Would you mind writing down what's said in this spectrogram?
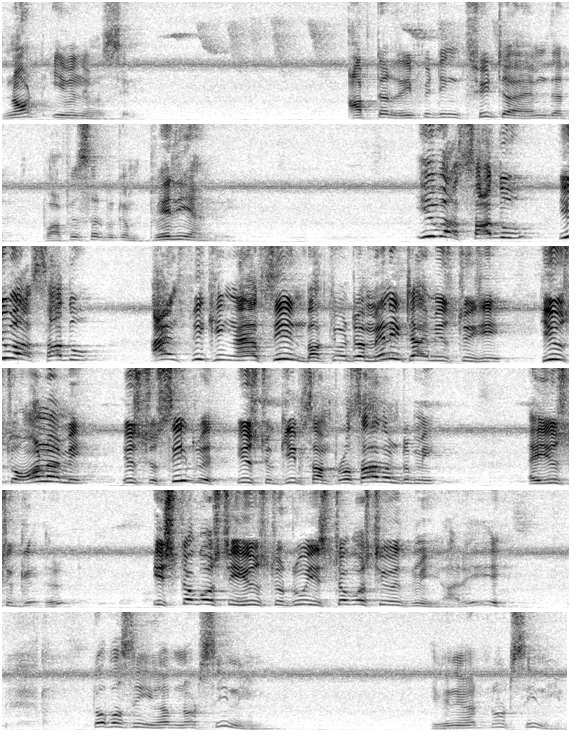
Not even ever seen. After repeating three times, that professor became very angry. You are sadhu, you are sadhu. I am speaking, I have seen Bhaktivinoda many times used to he, used to honor me used to sit with, used to give some prasadam to me. I used to give, Ishtagoshti, he used to do Ishtagoshti with me. Are Prabhupada you have not seen him. Even you have not seen him.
